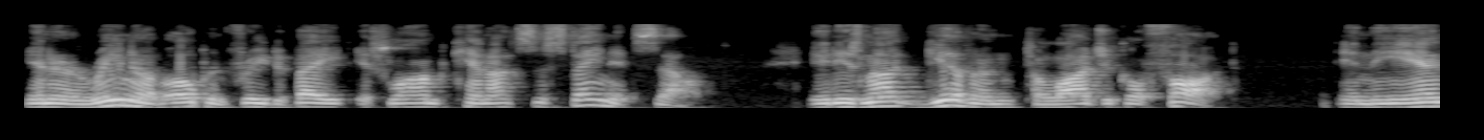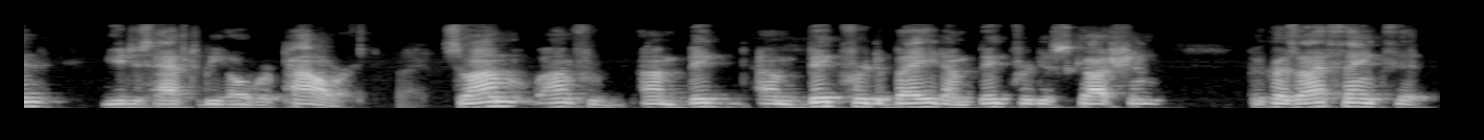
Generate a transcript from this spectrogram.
in an arena of open, free debate, Islam cannot sustain itself. It is not given to logical thought. In the end, you just have to be overpowered. Right. So I'm I'm for I'm big I'm big for debate. I'm big for discussion because I think that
